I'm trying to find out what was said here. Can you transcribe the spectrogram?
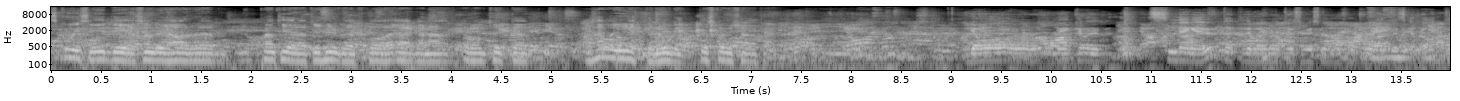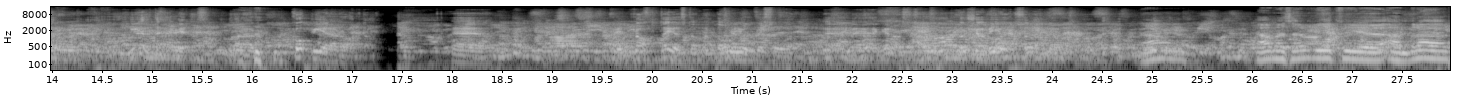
skojsig idé som vi har eh, planterat i huvudet på ägarna. Och de tyckte att det här var jätteroligt. Det ska vi köra på. Ja, vi kan väl slänga ut att det var något som vi snodde från två arbetskamrater. Helt ärligt. Bara kopiera rakt av. Eh, vi pratade just om att de gjorde så eh, med ägarna. Då kör vi också det. Ja. ja, men sen vet vi ju andra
